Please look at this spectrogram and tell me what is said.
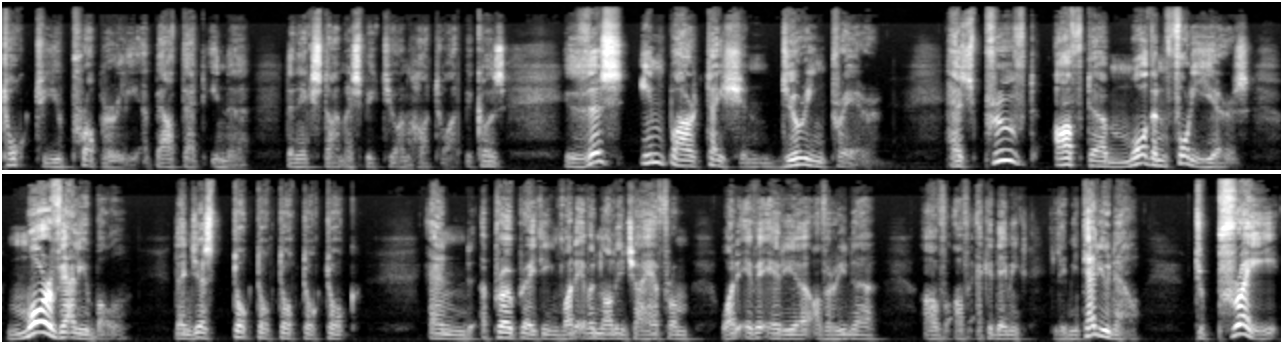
talk to you properly about that in the, the next time I speak to you on Heart to Heart because this impartation during prayer has proved after more than 40 years more valuable than just talk, talk, talk, talk, talk, and appropriating whatever knowledge I have from whatever area of arena of, of academics. Let me tell you now, to pray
